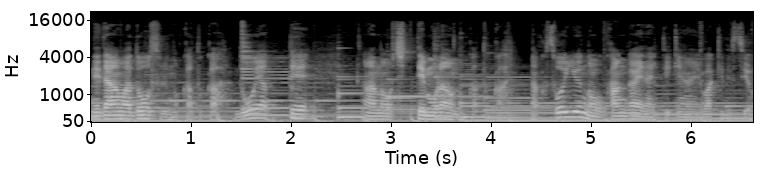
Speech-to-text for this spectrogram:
値段はどうするのかとかどうやってあの知ってもらうのかとかなんかそういうのを考えないといけないわけですよ。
